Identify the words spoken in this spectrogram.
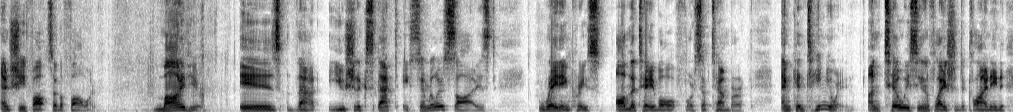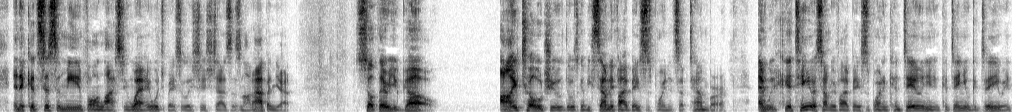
and she said the following: "My view is that you should expect a similar sized rate increase on the table for September, and continuing until we see inflation declining in a consistent, meaningful, and lasting way, which basically she says has not happened yet. So there you go. I told you there was going to be 75 basis point in September and we continue at 75 basis point and continue and continue and continuing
